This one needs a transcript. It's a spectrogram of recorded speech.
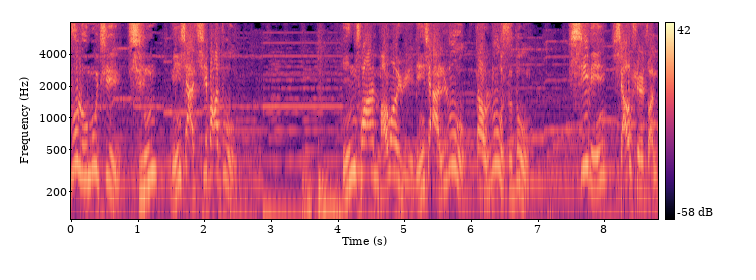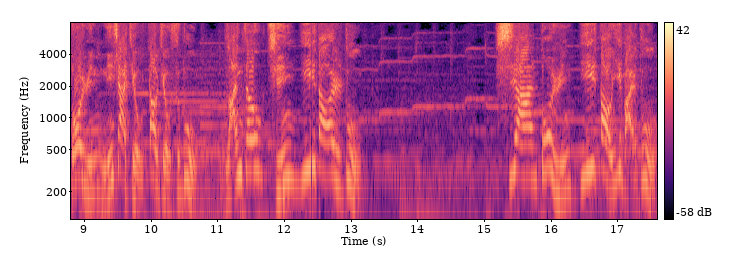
乌鲁木齐晴，零下七八度；银川毛毛雨，零下六到六十度。西宁小雪转多云，零下九到九十度；兰州晴一到二度；西安多云一到一百度；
